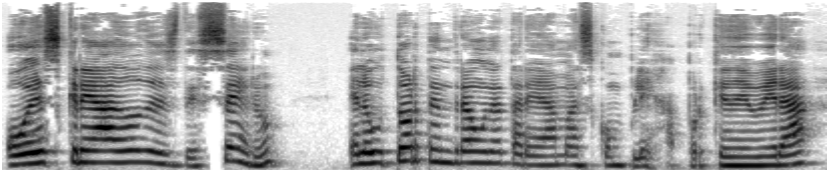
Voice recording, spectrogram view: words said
o es creado desde cero, el autor tendrá una tarea más compleja, porque deberá,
